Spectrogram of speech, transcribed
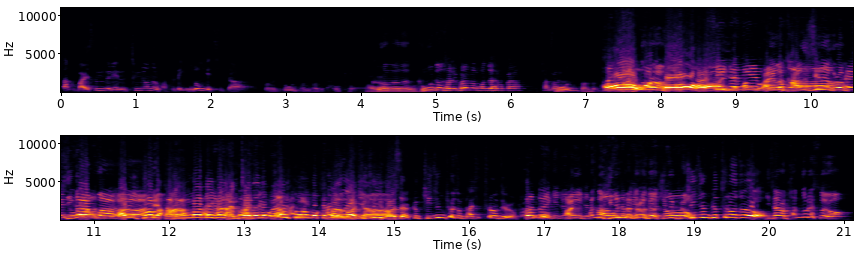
딱 말씀드린 측면으로 봤을 때 이런 게 진짜 저는 좋은 전설이다. 오케이. 그러면은 좋은 전설 그러면 먼저 해볼까요? 좋은 전설? 자, 아, 시즌 이게 판도? 일 아니, 이거 당신은 그럼 펠소울 비가 악마가- 나왔습니다. 아니 그러면 악마 아니, 안 짜는데 아니, 펠소를 넣겠다는 거 판도의 아니야. 기준이 뭐였어요? 그 기준표 좀 다시 틀어줘요. 판도. 판도의 기준이 아니, 판도 기준표 틀어줘요, 있어서 기준표. 기준표 틀어줘요. 이 사람 판도랬어요.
